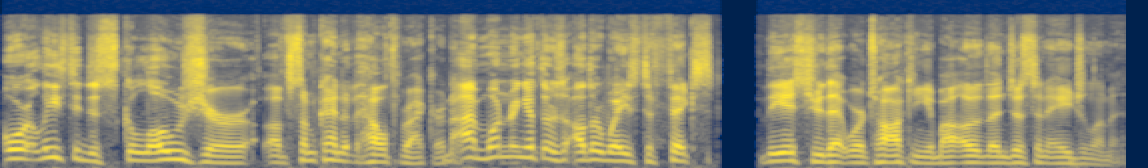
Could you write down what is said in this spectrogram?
or at least a disclosure of some kind of health record? I'm wondering if there's other ways to fix the issue that we're talking about other than just an age limit.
